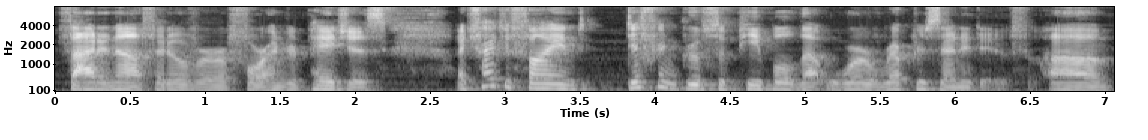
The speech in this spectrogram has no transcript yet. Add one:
fat enough at over 400 pages. I tried to find different groups of people that were representative. Um,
